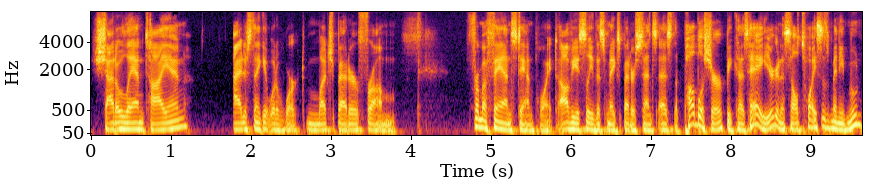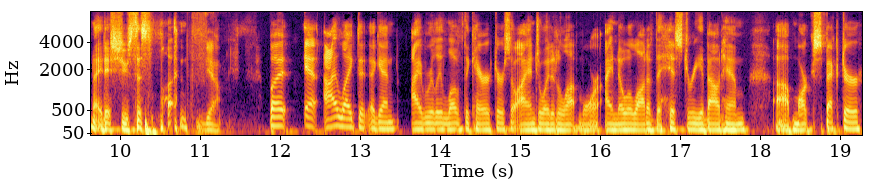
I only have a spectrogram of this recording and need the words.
Shadowland tie in, I just think it would have worked much better from from a fan standpoint. Obviously, this makes better sense as the publisher because hey, you're going to sell twice as many Moon Knight issues this month. Yeah. But I liked it again. I really love the character, so I enjoyed it a lot more. I know a lot of the history about him. Uh, Mark Spector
